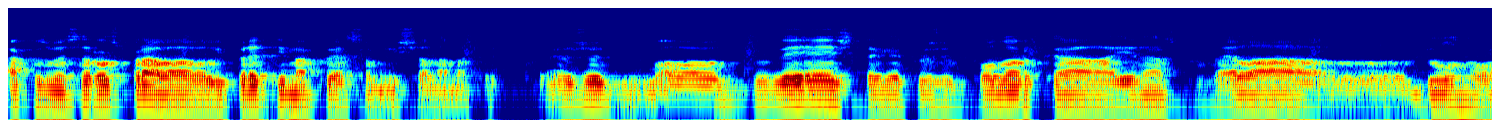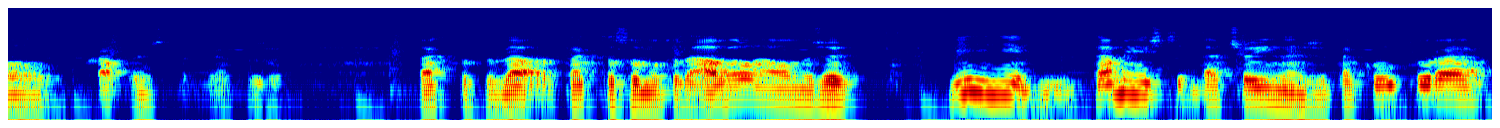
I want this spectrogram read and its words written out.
ako sme sa rozprávali predtým, ako ja som išiel na materskú. Ja, že, no, vieš, tak akože ponorka, je nás tu veľa, dlho, chápeš, tak akože takto, to dá, takto som mu to dával a on, že nie, nie, nie, tam je ešte dačo iné, že tá kultúra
